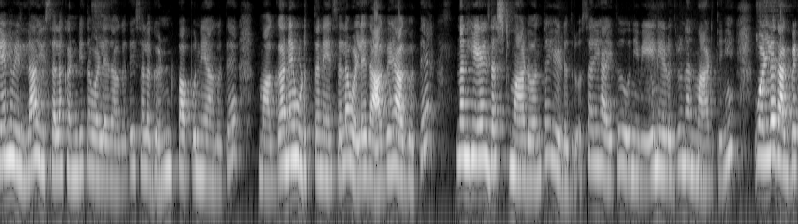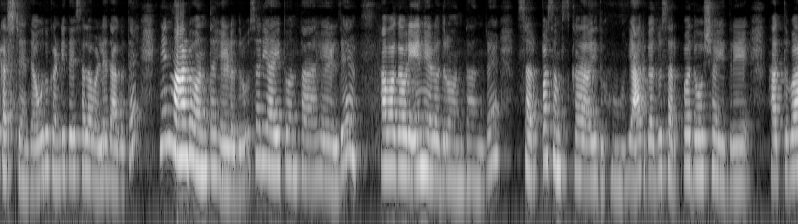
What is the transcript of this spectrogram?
ಏನೂ ಇಲ್ಲ, ಈ ಸಲ ಖಂಡಿತ ಒಳ್ಳೆಯದಾಗುತ್ತೆ ಈ ಸಲ ಗಂಡು ಪಾಪುನೇ ಆಗುತ್ತೆ, ಮಗನೇ ಹುಡ್ತಾನೆ ಈ ಸಲ ಒಳ್ಳೇದಾಗೇ ಆಗುತ್ತೆ ನಾನು ಹೇಳ್ದಷ್ಟು ಮಾಡು ಅಂತ ಹೇಳಿದ್ರು. ಸರಿ ಆಯಿತು, ನೀವು ಏನು ಹೇಳಿದ್ರು ನಾನು ಮಾಡ್ತೀನಿ. ಒಳ್ಳೇದಾಗಬೇಕಷ್ಟೇ ಅಂತೆ. ಹೌದು, ಖಂಡಿತ ಈ ಸಲ ಒಳ್ಳೇದಾಗುತ್ತೆ. ನೀನು ಮಾಡು ಅಂತ ಹೇಳಿದ್ರು. ಸರಿ ಆಯಿತು ಅಂತ ಹೇಳಿದೆ. ಆವಾಗ ಅವ್ರು ಏನು ಹೇಳಿದ್ರು ಅಂತ ಅಂದರೆ, ಸರ್ಪ ಸಂಸ್ಕಾರ ಇದು ಯಾರಿಗಾದ್ರೂ ಸರ್ಪ ದೋಷ ಇದ್ದರೆ ಅಥವಾ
